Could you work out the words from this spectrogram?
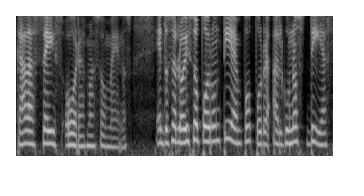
cada seis horas más o menos. Entonces lo hizo por un tiempo, por algunos días,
